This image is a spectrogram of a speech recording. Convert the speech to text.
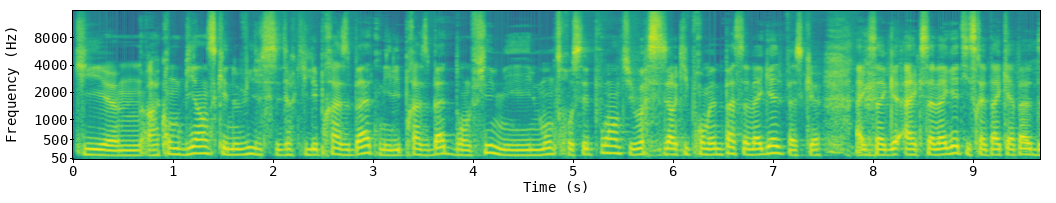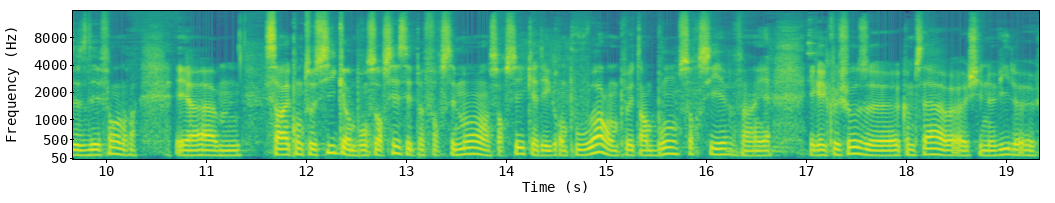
qui euh, raconte bien ce qu'est Neville. C'est-à-dire qu'il est prêt à se battre, mais il est prêt à se battre dans le film, il montre ses points, tu vois. C'est-à-dire qu'il prend même pas sa baguette parce que avec sa, ga- avec sa baguette, il serait pas capable de se défendre. Et euh, ça raconte aussi qu'un bon sorcier, c'est pas forcément un sorcier qui a des grands pouvoirs. On peut être un bon sorcier. Enfin, il y, y a quelque chose euh, comme ça euh, chez Neville, euh,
